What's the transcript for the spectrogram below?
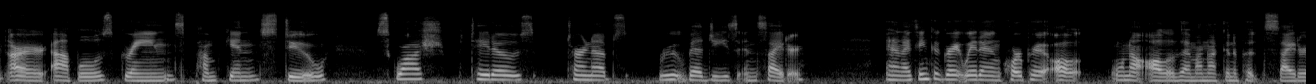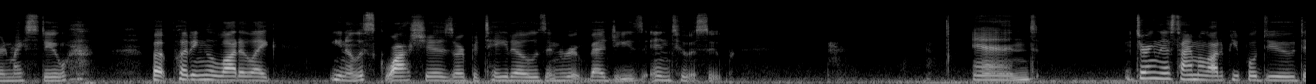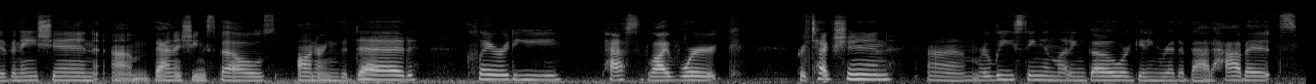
are apples, grains, pumpkin, stew, squash, potatoes, turnips, root veggies, and cider. And I think a great way to incorporate all, well, not all of them, I'm not going to put cider in my stew, but putting a lot of like, you know, the squashes or potatoes and root veggies into a soup. And during this time, a lot of people do divination, um, banishing spells, honoring the dead, clarity, past live work, protection, um, releasing and letting go or getting rid of bad habits.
